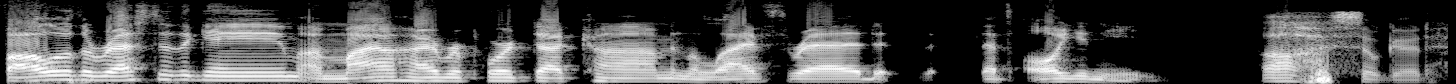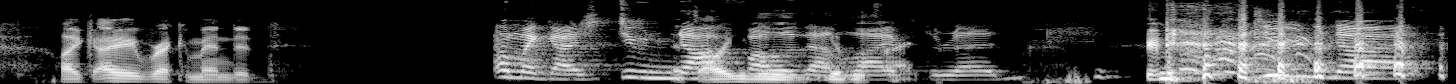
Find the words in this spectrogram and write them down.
follow the rest of the game on milehighreport.com in the live thread. That's all you need. Oh, so good. Like I recommended. Oh my gosh, do not follow need, that live thread. do not.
